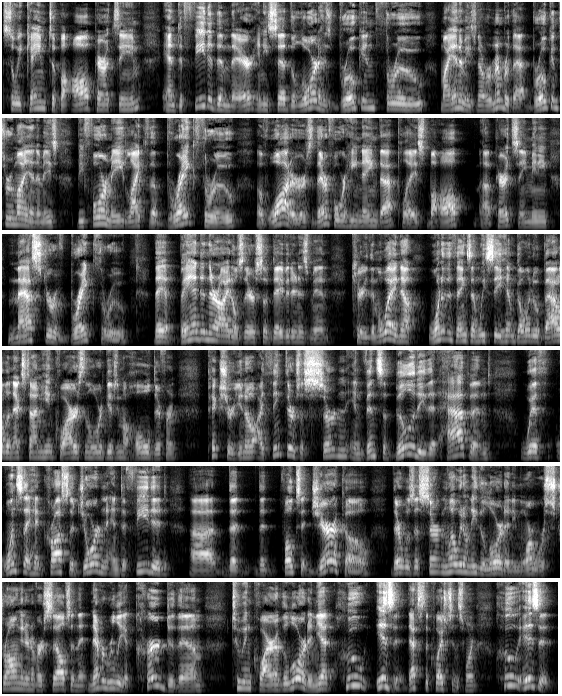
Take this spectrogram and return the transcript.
So he came to Baal Perazim and defeated them there, and he said, The Lord has broken through my enemies. Now remember that, broken through my enemies before me like the breakthrough of waters. Therefore, he named that place Baal uh, meaning master of breakthrough. They abandoned their idols there, so David and his men carried them away. Now, one of the things, and we see him go into a battle the next time he inquires, and the Lord gives him a whole different picture. You know, I think there's a certain invincibility that happened with once they had crossed the Jordan and defeated uh, the the folks at Jericho. There was a certain well, we don't need the Lord anymore. We're strong in and of ourselves, and that never really occurred to them to inquire of the Lord. And yet, who is it? That's the question this morning. Who is it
